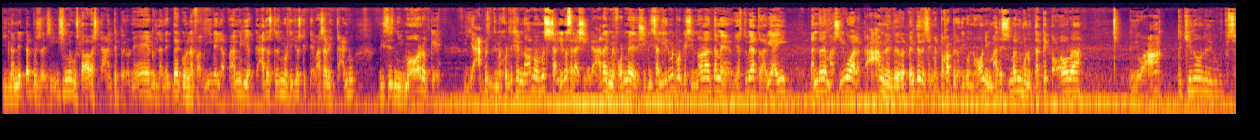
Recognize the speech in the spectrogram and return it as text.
Y la neta, pues sí, sí me gustaba bastante, pero ne, pues la neta con la familia y la familia, acá dos, tres morrillos que te vas aventando, dices, ni morro, que. Ya, pues mejor dije, no, vamos a salirnos a la chingada. Y mejor me decidí salirme porque si no, la neta, me, ya estuviera todavía ahí dándole masivo a la cama. De repente se me antoja, pero digo, no, ni madre, es más mi voluntad que todo, ¿verdad? Y digo, ah, qué chido. Le digo, pues,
